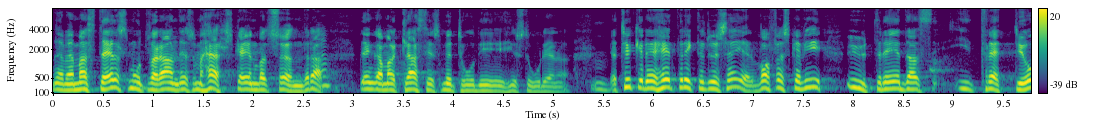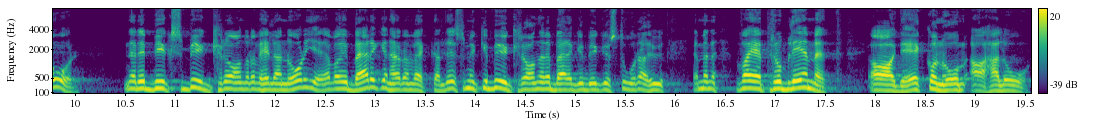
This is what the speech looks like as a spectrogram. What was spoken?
Nej, men man ställs mot varandra, det är som härska genom att söndra. Ja. Det är en gammal klassisk metod i historien. Mm. Jag tycker det är helt riktigt du säger. Varför ska vi utredas i 30 år? När det byggs byggkranar över hela Norge. Jag var i Bergen här veckan. Det är så mycket byggkranar i Bergen bygger stora hus. Jag menar, vad är problemet? Ja, det är ekonom... Ja, hallå.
